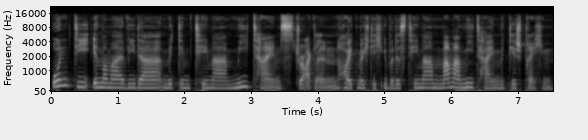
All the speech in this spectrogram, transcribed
und die immer mal wieder mit dem Thema Me-Time strugglen. Heute möchte ich über das Thema Mama Me-Time mit dir sprechen.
